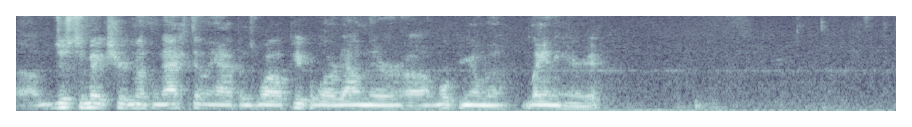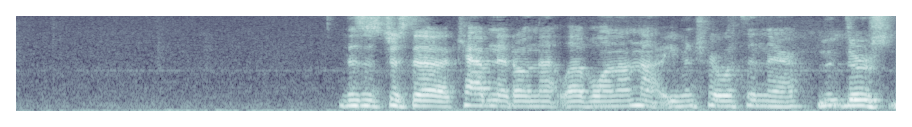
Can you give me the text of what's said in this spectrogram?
um, just to make sure nothing accidentally happens while people are down there uh, working on the landing area. This is just a cabinet on that level, and I'm not even sure what's in there. There's,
